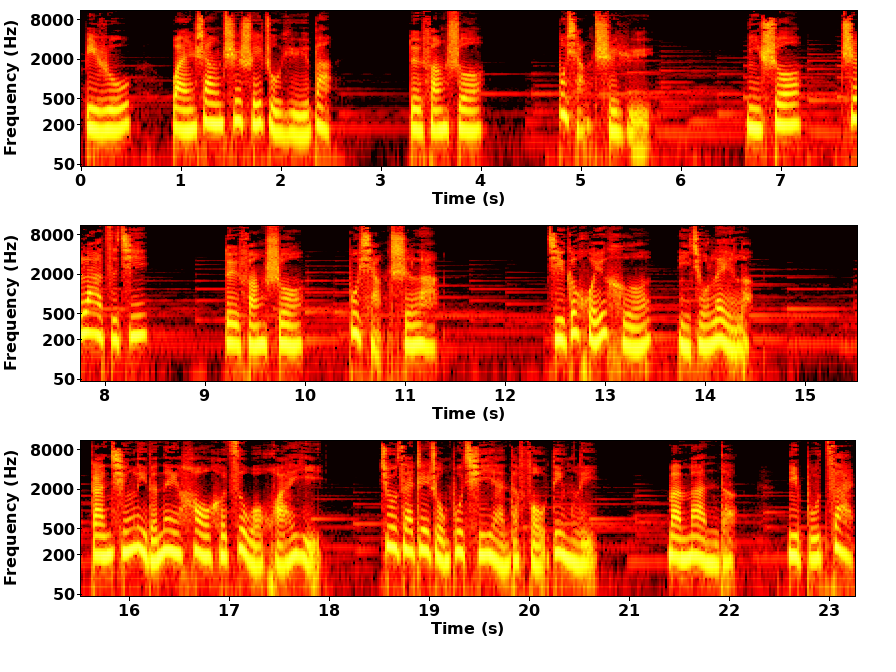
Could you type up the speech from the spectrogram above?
比如晚上吃水煮鱼吧，对方说。不想吃鱼，你说吃辣子鸡，对方说不想吃辣。几个回合你就累了。感情里的内耗和自我怀疑，就在这种不起眼的否定里，慢慢的，你不再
